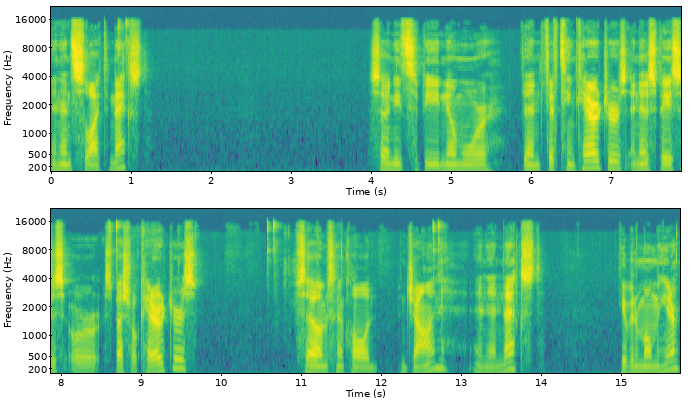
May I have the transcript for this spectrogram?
And then select next. So it needs to be no more than 15 characters and no spaces or special characters. So I'm just going to call it John and then next. Give it a moment here.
